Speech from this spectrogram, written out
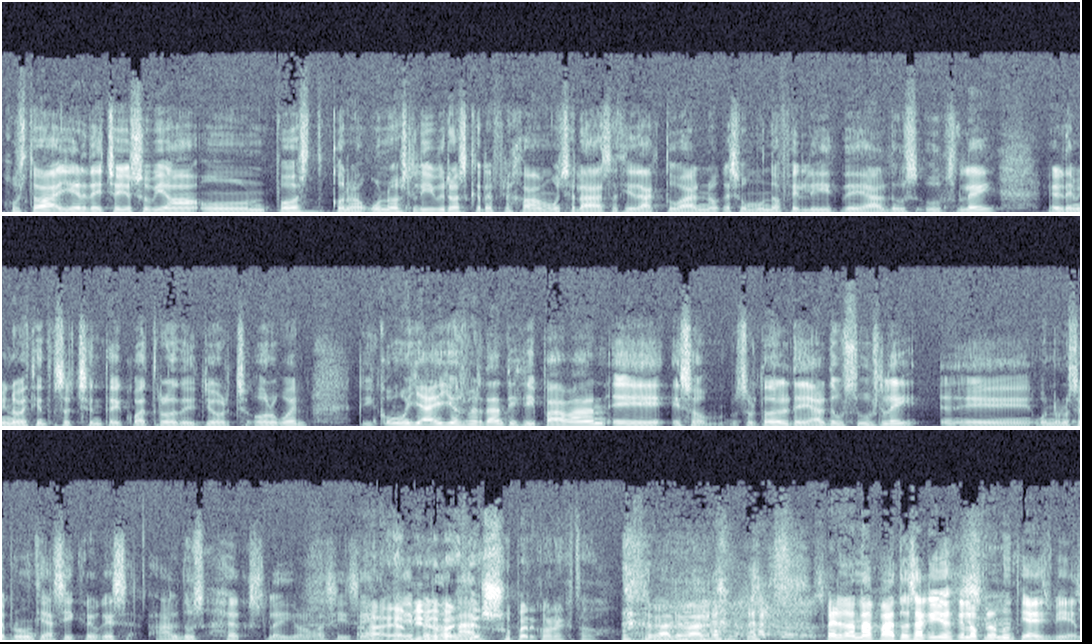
Justo ayer, de hecho, yo subía un post con algunos libros que reflejaban mucho la sociedad actual, ¿no? que es Un Mundo Feliz de Aldous Huxley, el de 1984 de George Orwell, y cómo ya ellos ¿verdad? anticipaban eh, eso, sobre todo el de Aldous Huxley, eh, bueno, no se pronuncia así, creo que es Aldous Huxley o algo así. Ah, a, mí me pareció súper correcto. vale, vale. Perdona para todos aquellos que lo pronunciáis bien.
